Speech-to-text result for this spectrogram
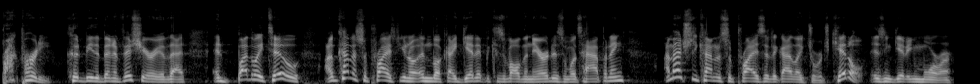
Brock Purdy could be the beneficiary of that. And by the way, too, I'm kind of surprised, you know, and look, I get it because of all the narratives and what's happening. I'm actually kind of surprised that a guy like George Kittle isn't getting more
